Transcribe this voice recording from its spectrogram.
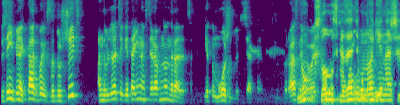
То есть я не понимаю, как бы их задушить, а наблюдатели говорят, они нам все равно нравятся. Нет, ну, может быть, всякое. Разные ну, бывают... к слову сказать, многие наши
